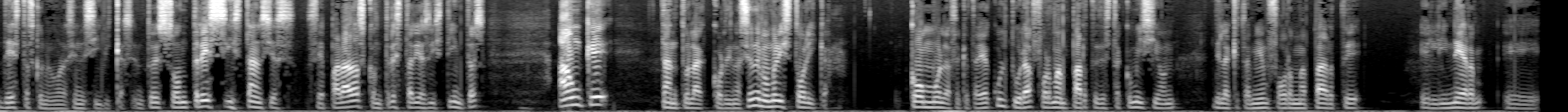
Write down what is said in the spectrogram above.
de estas conmemoraciones cívicas. Entonces son tres instancias separadas con tres tareas distintas, aunque tanto la coordinación de memoria histórica como la Secretaría de Cultura forman parte de esta comisión de la que también forma parte el INERM eh,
